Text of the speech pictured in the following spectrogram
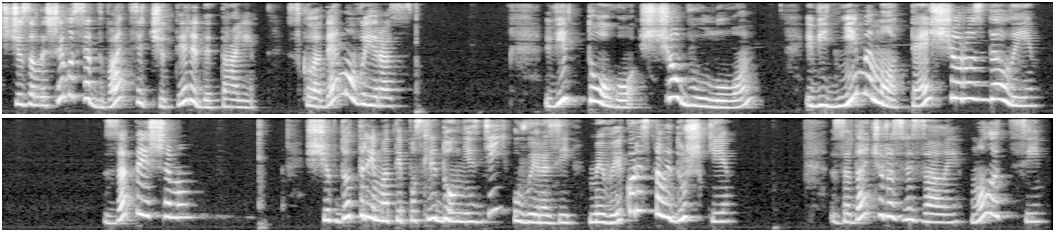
що залишилося 24 деталі. Складемо вираз. Від того, що було, віднімемо те, що роздали. Запишемо. Щоб дотримати послідовність дій у виразі, ми використали дужки. Задачу розв'язали. Молодці.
